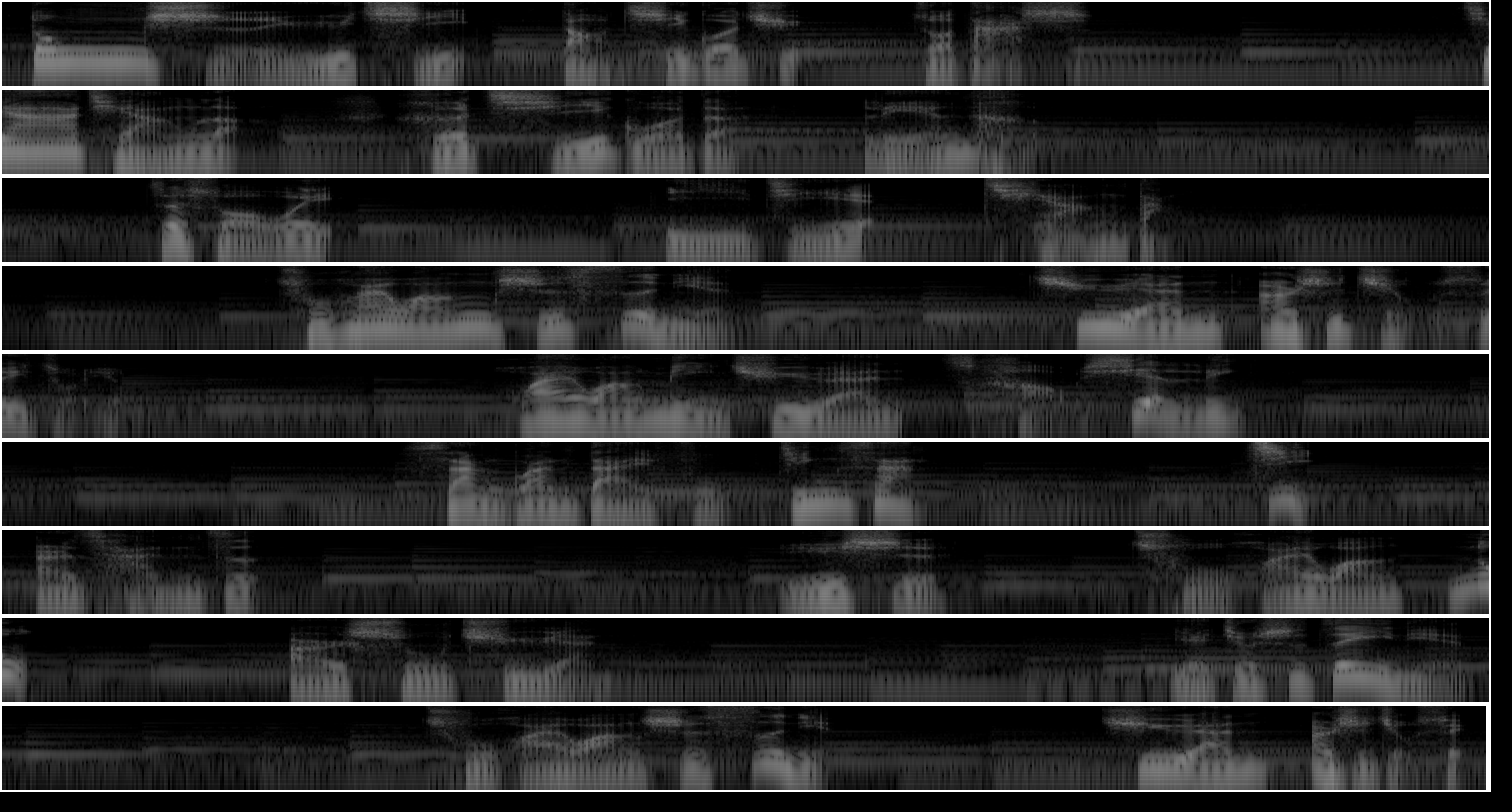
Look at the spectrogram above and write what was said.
东使于齐。到齐国去做大使，加强了和齐国的联合。这所谓以结强党。楚怀王十四年，屈原二十九岁左右，怀王命屈原草县令，上官大夫金善。忌而残之，于是楚怀王怒而诛屈原。也就是这一年，楚怀王十四年，屈原二十九岁，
